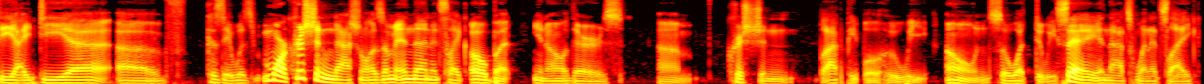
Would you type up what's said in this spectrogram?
the idea of because it was more Christian nationalism, and then it's like, oh, but you know, there's um, Christian black people who we own. So what do we say? And that's when it's like,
